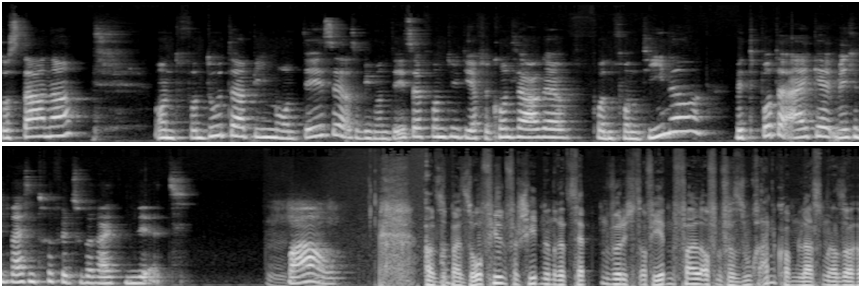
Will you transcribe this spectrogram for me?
Tostana und Fonduta Piemontese, also Piemontese Fondue, die auf der Grundlage von Fondina mit Butter, Eike, Milch und weißen Trüffel zubereiten wird. Wow. Also bei so vielen verschiedenen Rezepten würde ich es auf jeden Fall auf einen Versuch ankommen lassen. Also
